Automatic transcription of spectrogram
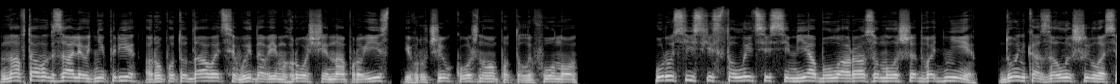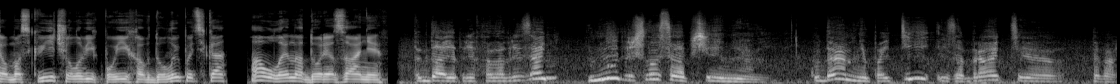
На автовокзалі у Дніпрі роботодавець видав їм гроші на проїзд і вручив кожному по телефону. У російській столиці сім'я була разом лише два дні. Донька залишилася в Москві, чоловік поїхав до Липецька, а Олена до Рязані. Когда я приехала в Рязань, мне пришло сообщение, куда мне пойти и забрать э, товар.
